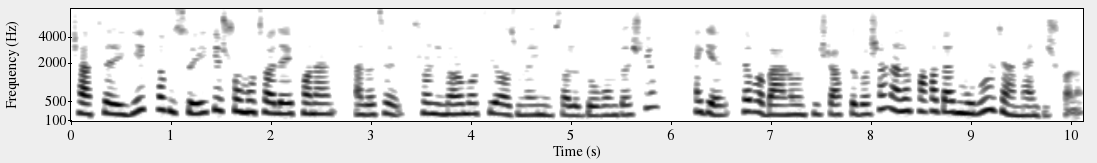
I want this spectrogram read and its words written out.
chapter یک تا 21 رو مطالعه کنن. البته چون اینا رو ما توی آزمونای نیم سال دوم داشتیم اگه طبق برنامه پیش رفته باشن الان فقط باید مرور جمع‌بندیش کنن.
